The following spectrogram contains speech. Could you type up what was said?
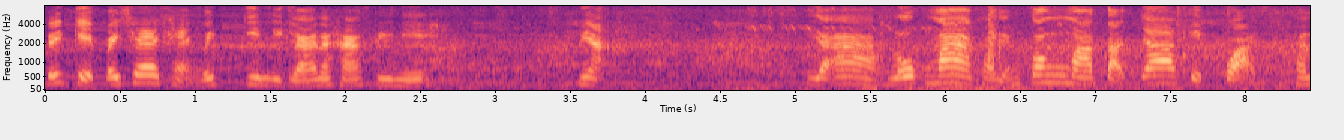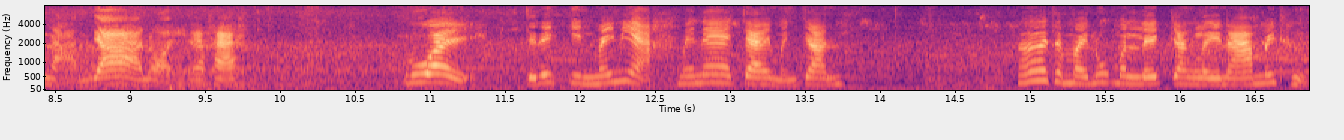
ได้เก็บไปแช่แข็งไว้กินอีกแล้วนะคะ ปีนี้ เนี่ยหญ้ารกมากค่ะยังต้องมาตัดหญ้าเก็บกวาดสนามหญ้าหน่อยนะคะ กล้วย จะได้กินไหมเนี่ย ไม่แน่ใจเหมือนกันเฮ้ยทำไมลูกมันเล็กจังเลยน้ำไม่ถึง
